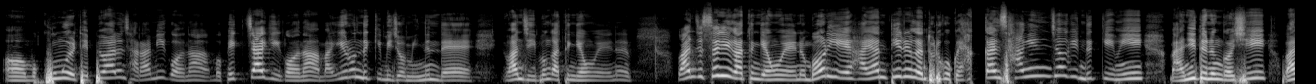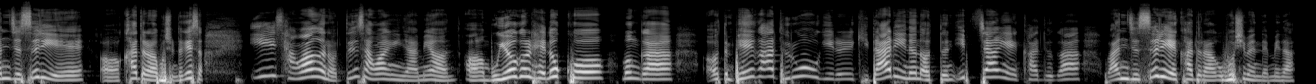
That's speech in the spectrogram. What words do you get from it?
어, 뭐 궁을 대표하는 사람이거나 뭐 백작이거나 막 이런 느낌이 좀 있는데 완즈 2번 같은 경우에는 완즈 3 같은 경우에는 머리에 하얀 띠를 두르고 있고 약간 상인적인 느낌이 많이 드는 것이 완즈 3의 어, 카드라고 보시면 돼요. 그래서 이 상황은 어떤 상황이냐면 어, 무역을 해놓고 뭔가 어떤 배가 들어오기를 기다리는 어떤 입장의 카드가 완즈 3의 카드라고 보시면 됩니다.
